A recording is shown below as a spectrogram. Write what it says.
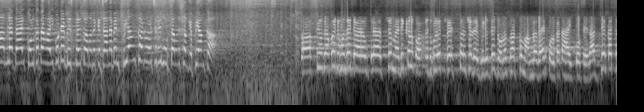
মামলা দায়ের কলকাতা হাইকোর্টে বিস্তারিত আমাদেরকে জানাবেন। প্রিয়াঙ্কা রয়েছেন এই মুহূর্তে আমাদের সঙ্গে। প্রিয়াঙ্কা। প্রিয় দেখো, ইতিমধ্যে উঠে আসছে মেডিকেল কলেজগুলোর ট্রেড কালচারের বিরুদ্ধে জনস্বার্থ মামলা দায়ের কলকাতা হাইকোর্টে। রাজ্যের কাছে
